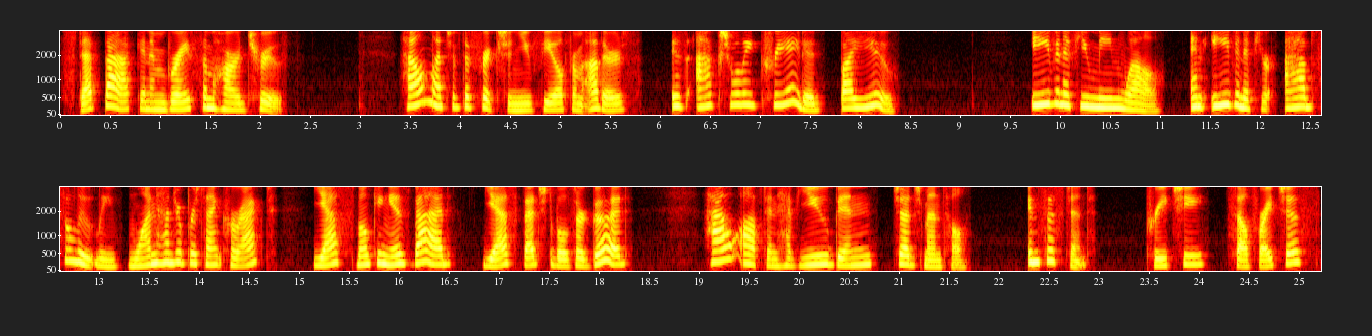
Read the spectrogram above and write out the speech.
Step back and embrace some hard truth. how much of the friction you feel from others is actually created by you. Even if you mean well, and even if you're absolutely 100% correct, yes, smoking is bad, yes, vegetables are good, how often have you been judgmental, insistent, preachy, self righteous,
